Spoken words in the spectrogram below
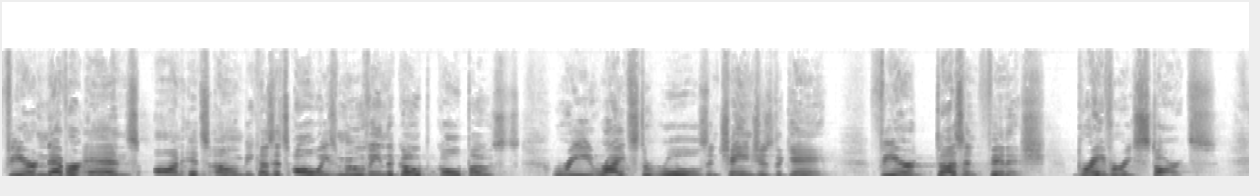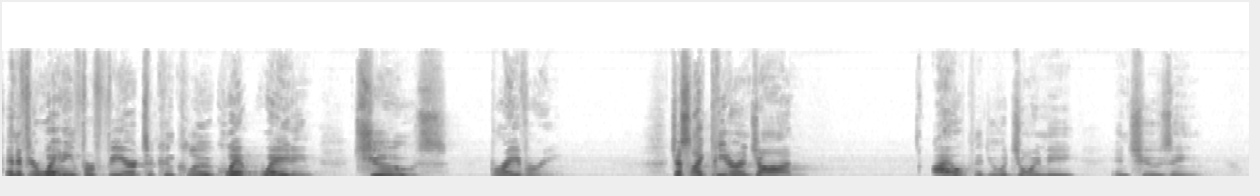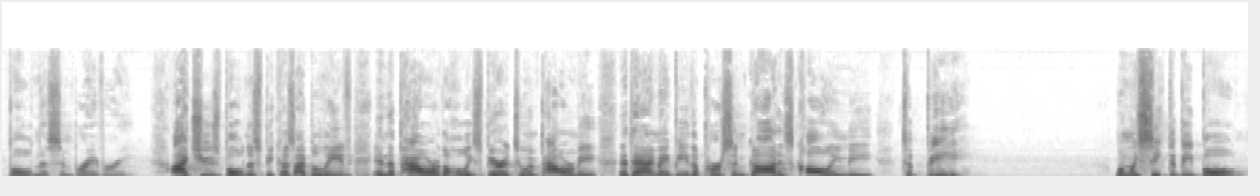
Fear never ends on its own because it's always moving the goalposts, rewrites the rules, and changes the game. Fear doesn't finish, bravery starts. And if you're waiting for fear to conclude, quit waiting. Choose bravery. Just like Peter and John, I hope that you would join me in choosing boldness and bravery. I choose boldness because I believe in the power of the Holy Spirit to empower me that I may be the person God is calling me to be. When we seek to be bold,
